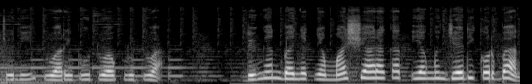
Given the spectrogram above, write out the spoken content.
Juni 2022. Dengan banyaknya masyarakat yang menjadi korban,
